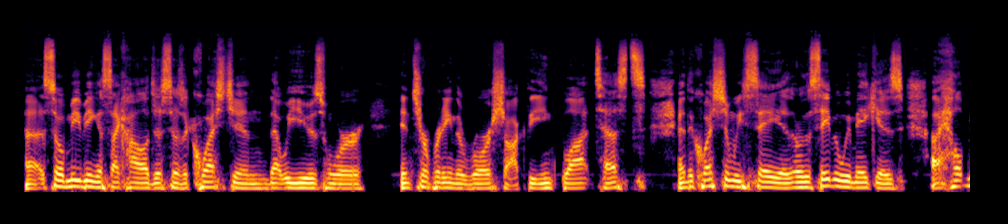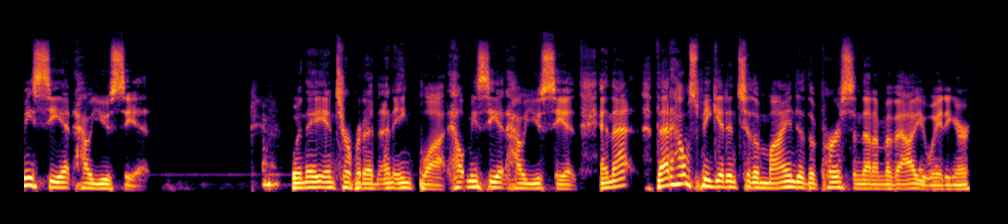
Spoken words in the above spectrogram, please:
uh, so me being a psychologist there's a question that we use when we're interpreting the Rorschach, the ink blot tests. And the question we say is, or the statement we make is, uh, help me see it how you see it. When they interpret an ink blot, help me see it how you see it, and that that helps me get into the mind of the person that I'm evaluating or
